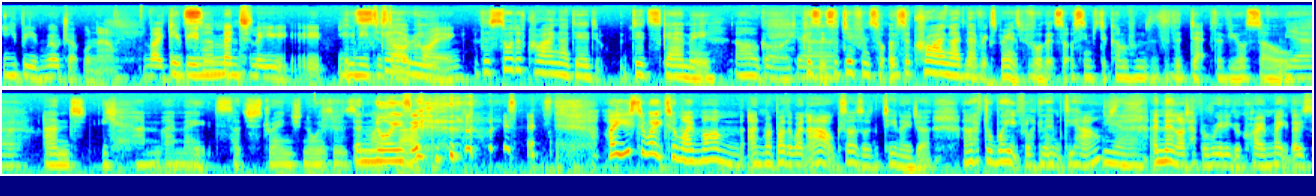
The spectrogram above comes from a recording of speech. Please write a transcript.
you'd be in real trouble now. Like you'd be in um, mentally. It, you need to start crying. The sort of crying I did did scare me. Oh god, because it's a different sort of it's a crying I'd never experienced before that sort of seems to come from the, the depth of your soul. Yeah. And yeah, I, I made such strange noises. The noises. I used to wait till my mum and my brother went out because I was a teenager, and I'd have to wait for like an empty house. Yeah. And then I'd have a really good cry and make those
